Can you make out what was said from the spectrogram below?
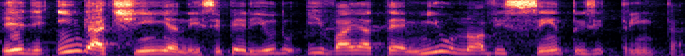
ele engatinha nesse período e vai até 1930.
